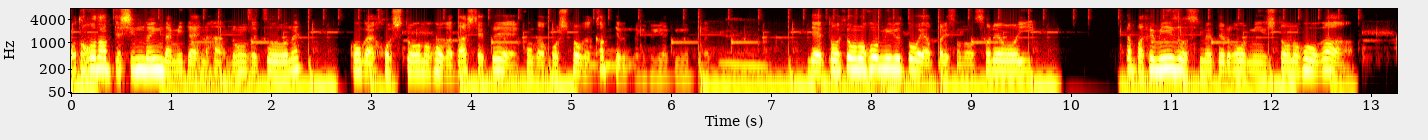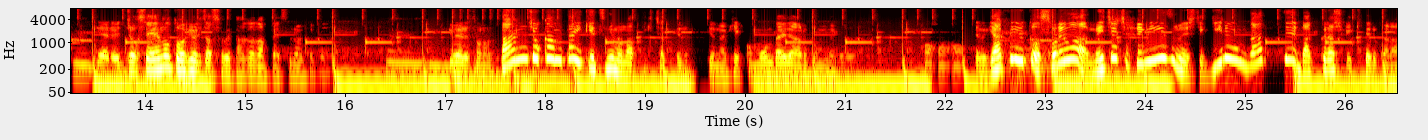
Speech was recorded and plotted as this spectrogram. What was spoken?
男だってしんどいんだみたいな 論説をね、今回保守党の方が出してて、今回保守党が勝ってるんだけど、逆に言うとね。うん。うん。で、投票の方見ると、やっぱりその、それをい、やっぱフェミニズムを進めてる方、民主党の方が、いわゆる女性の投票率はすごい高かったりするわけで、うん。いわゆるその男女間対決にもなってきちゃってるっていうのは結構問題であると思うんだけど、でも逆に言うと、それはめちゃくちゃフェミニズムにして議論があってバックラッシュが来てるから、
